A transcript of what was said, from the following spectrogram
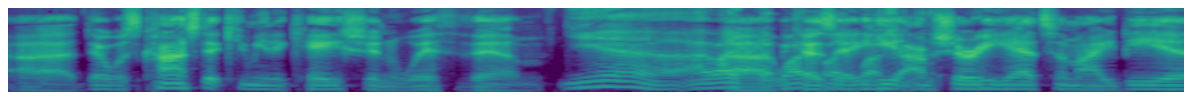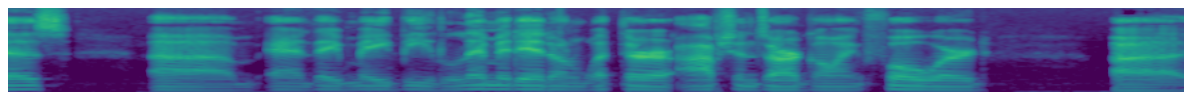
uh, there was constant communication with them Yeah, I like uh, that. Because like they, he, I'm sure he had some ideas, um, and they may be limited on what their options are going forward. Uh,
